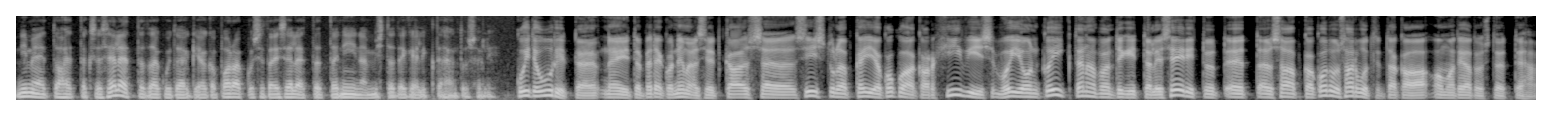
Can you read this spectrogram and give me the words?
nimed tahetakse seletada kuidagi, aga paraku seda ei seletata nii, mis ta tegelik tähendus oli. kui te uurite neid perekonnanimesid, kas äh, siis tuleb käia kogu aeg arhiivis või on kõik tänapäeval digitaliseeritud, et saab ka kodus arvuti taga oma teadustööd teha?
